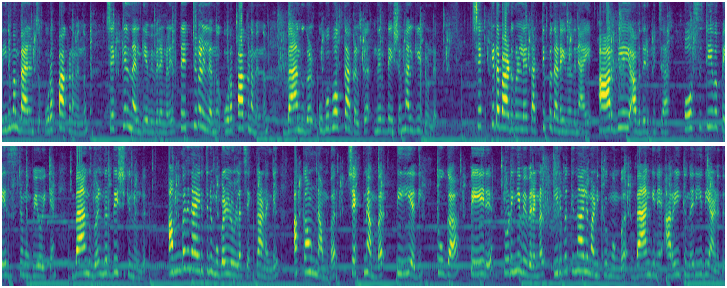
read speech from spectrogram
മിനിമം ബാലൻസ് ഉറപ്പാക്കണമെന്നും ചെക്കിൽ നൽകിയ വിവരങ്ങളിൽ തെറ്റുകളില്ലെന്ന് ഉറപ്പാക്കണമെന്നും ബാങ്കുകൾ ഉപഭോക്താക്കൾക്ക് നിർദ്ദേശം നൽകിയിട്ടുണ്ട്. ചെക്ക് ഇടപാടുകളിലെ തട്ടിപ്പ് തടയുന്നതിനായി ആർ ബി ഐ അവതരിപ്പിച്ച പോസിറ്റീവ് പേ സിസ്റ്റം ഉപയോഗിക്കാൻ ബാങ്കുകൾ നിർദ്ദേശിക്കുന്നുണ്ട്. അമ്പതിനായിരത്തിന് മുകളിലുള്ള ചെക്കാണെങ്കിൽ അക്കൗണ്ട് നമ്പർ ചെക്ക് നമ്പർ തീയതി തുക പേര് തുടങ്ങിയ വിവരങ്ങൾ ഇരുപത്തിനാല് മണിക്കൂർ മുമ്പ് ബാങ്കിനെ അറിയിക്കുന്ന രീതിയാണിത്.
